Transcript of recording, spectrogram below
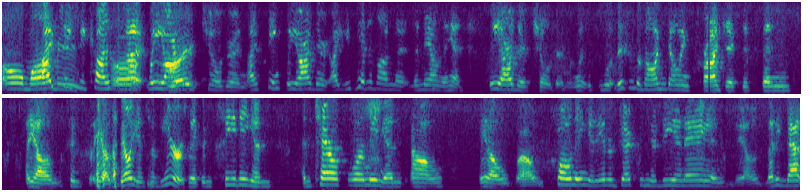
Oh, my I think because uh, uh, we are their children. I think we are their. Uh, you hit it on the, the nail on the head. We are their children. W- w- This is an ongoing project that's been, you know, since you know billions of years. They've been seeding and and terraforming and uh, you know uh, cloning and interjecting their DNA and you know letting that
